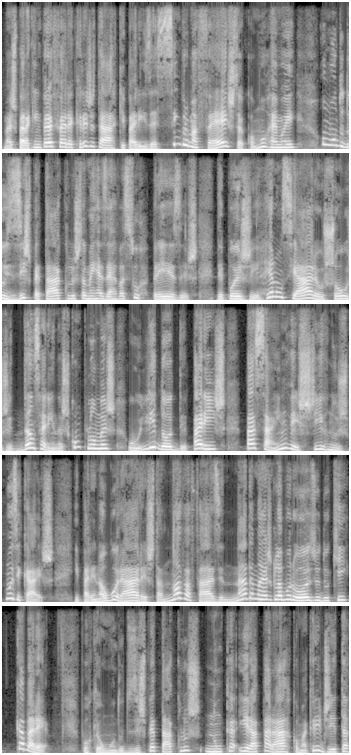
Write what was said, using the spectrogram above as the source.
Mas para quem prefere acreditar que Paris é sempre uma festa, como Hemingway, o mundo dos espetáculos também reserva surpresas. Depois de renunciar aos shows de dançarinas com plumas, o Lido de Paris passa a investir nos musicais. E para inaugurar esta nova fase, nada mais glamouroso do que cabaré porque o mundo dos espetáculos nunca irá parar, como acredita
